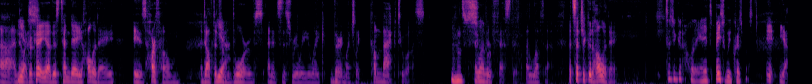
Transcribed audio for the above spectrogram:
Uh, and they're like, okay, yeah, this ten day holiday is hearth home adopted Yeah. from the dwarves and it's this really like very much like come back to us Mhm. I super love it. festive i love that that's such a good holiday Such a good holiday, and it's basically Christmas. it, yeah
